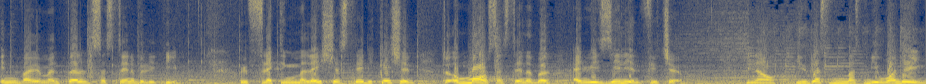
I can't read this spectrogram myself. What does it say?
environmental sustainability, reflecting Malaysia's dedication to a more sustainable and resilient future. Now, you guys must be wondering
